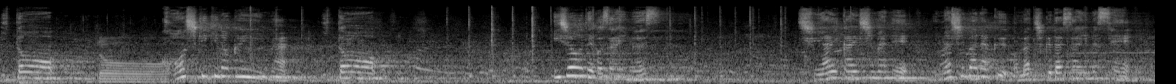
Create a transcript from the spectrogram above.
伊藤。と公式記録員は伊藤。以上でございます。試合開始まで今しばらくお待ちくださいませ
